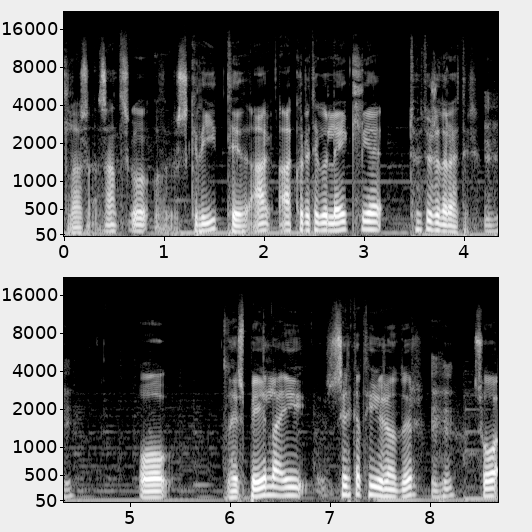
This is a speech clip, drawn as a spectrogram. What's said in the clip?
alltaf samt sko skrítið Akkur tekur leiklið 20 sekundar eftir. Mm -hmm. og þeir spila í cirka 10 sekundur Mm svo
